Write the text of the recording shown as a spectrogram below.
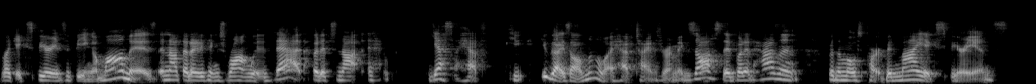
like experience of being a mom is, and not that anything's wrong with that, but it's not. Eh, yes, I have. You guys all know I have times where I'm exhausted, but it hasn't for the most part been my experience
